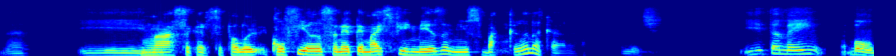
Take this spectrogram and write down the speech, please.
né? E massa, cara, você falou confiança, né? Ter mais firmeza nisso, bacana, cara. E também, bom,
